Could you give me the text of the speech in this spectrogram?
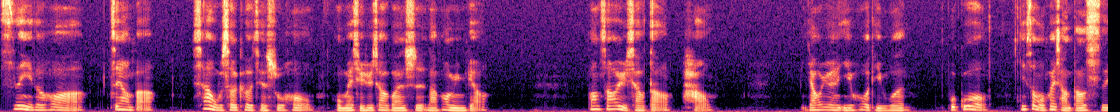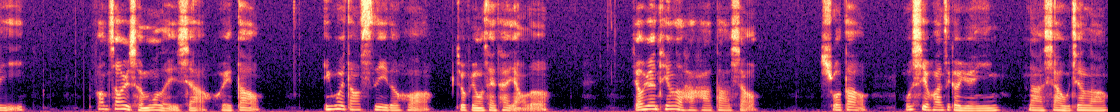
司仪的话，这样吧，下午社课结束后，我们一起去教官室拿报名表。”方昭宇笑道：“好。”姚元疑惑地问：“不过，你怎么会想当司仪？”方昭宇沉默了一下，回道：“因为当司仪的话，就不用晒太阳了。”姚元听了，哈哈大笑，说道：“我喜欢这个原因。那下午见啦。”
